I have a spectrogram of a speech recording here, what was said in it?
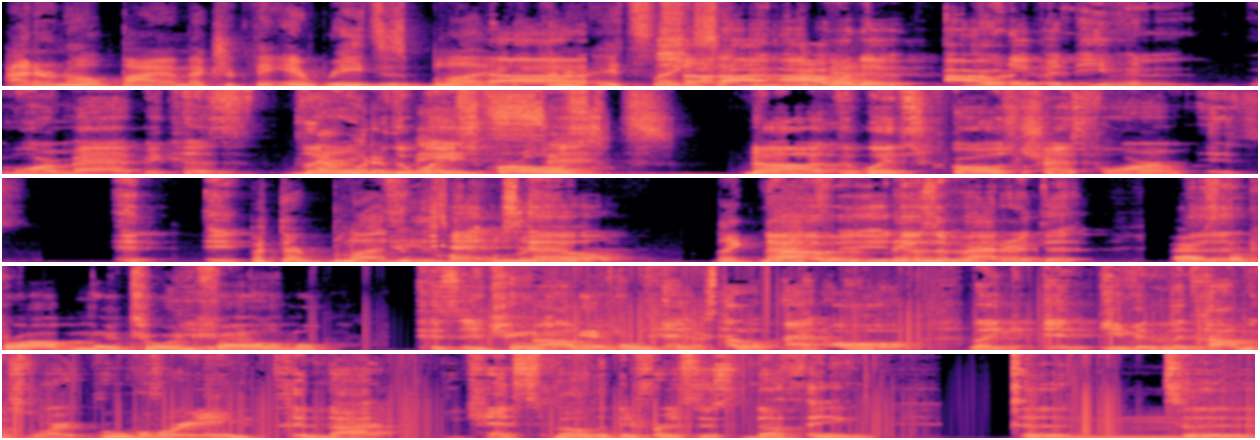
I don't know biometric thing. It reads his blood. I uh, don't, it's like Sean, something I, like would have I would have been even more mad because literally the way made Skrulls sense. no the way Skrulls transform is it it But their blood you is can't blue. tell. Like No, the it thing. doesn't matter. The, That's the problem. They're too infallible. It's You change infallible. You everything. can't tell at all. Like it, even in the comics, right? Wolverine could not. You can't smell the difference. There's nothing to to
